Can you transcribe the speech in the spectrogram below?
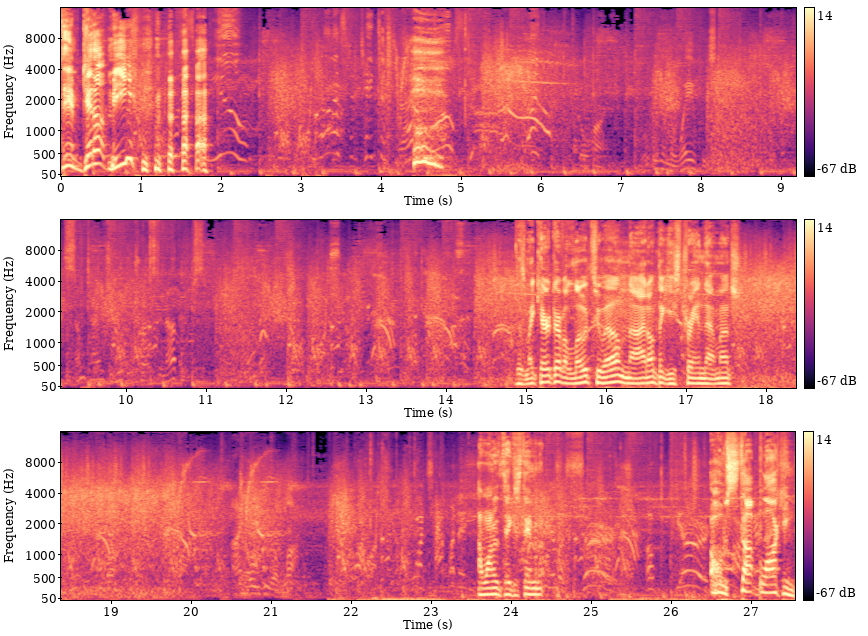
Damn, get up, me. you. You want us to take this right? Gohan, we'll be in the way if we stay. Sometimes you need to trust in others. Does my character have a low 2L? No, I don't think he's trained that much. I owe you a lot. what's happening. I wanted to take his stamina. Oh, stop blocking.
